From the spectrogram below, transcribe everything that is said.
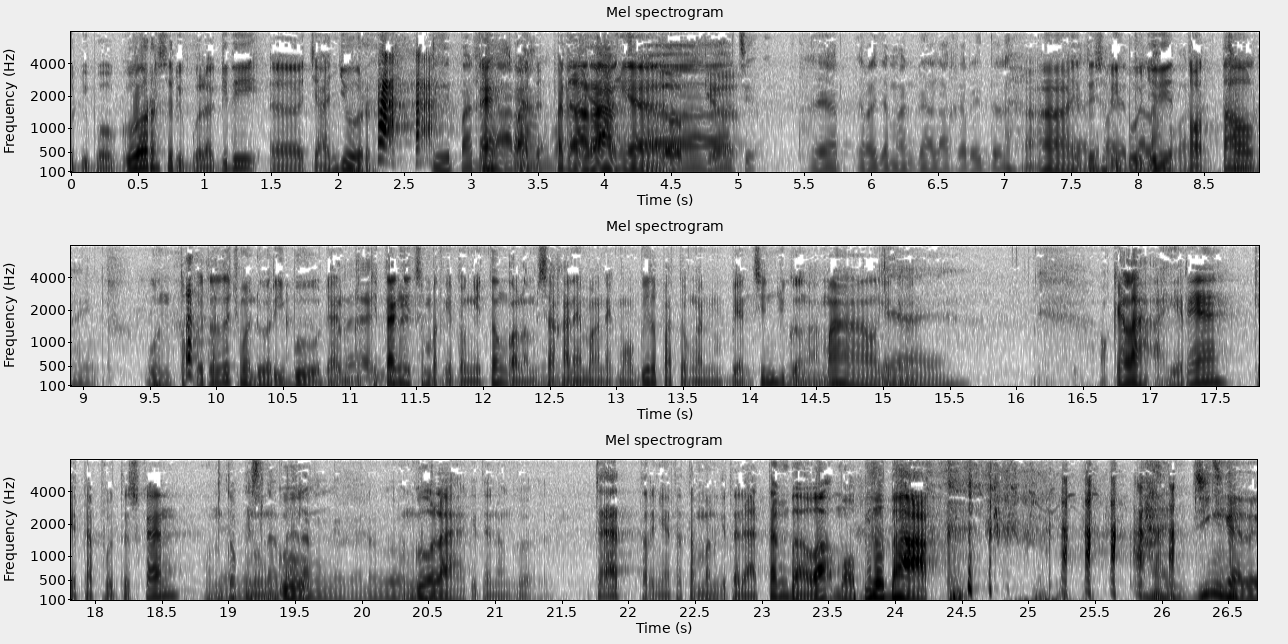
di Bogor, 1000 lagi di eh, Cianjur. di Padalarang Pada- Padalarang, ya. Ci- ya Raja Mandala Ker itu lah Ah, Ya, itu seribu. Jadi total. Untuk itu tuh cuma 2000 dan kita ngi- sempat ngitung-ngitung kalau misalkan emang naik mobil patungan bensin juga nggak mahal gitu Iya, kan. iya. Oke lah, akhirnya kita putuskan untuk Ya, wis lah nunggu. bareng gitu, nunggu. Nunggu lah kita nunggu. Cat, ternyata teman kita datang bawa mobil bak. Anjing gak lu?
